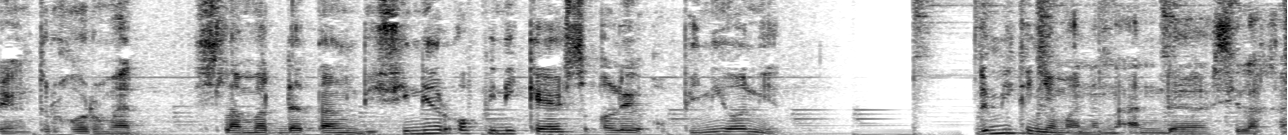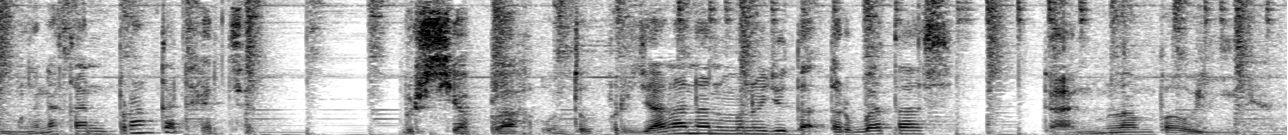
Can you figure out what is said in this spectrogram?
yang terhormat, selamat datang di Senior Opini Cast oleh Opinionit. Demi kenyamanan Anda, silakan mengenakan perangkat headset. Bersiaplah untuk perjalanan menuju tak terbatas dan melampauinya.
